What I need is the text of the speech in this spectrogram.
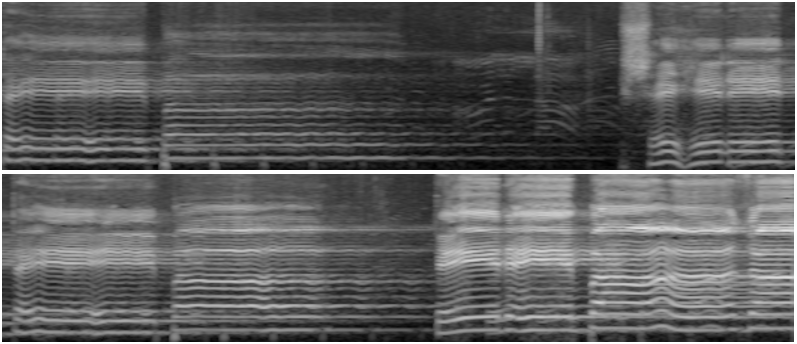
तैबा शहर तैबा तेरे बाजा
